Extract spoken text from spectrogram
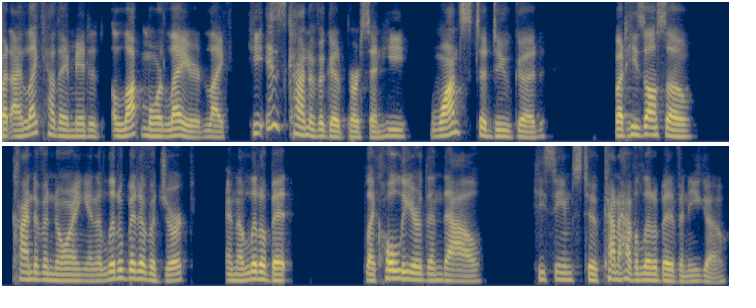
But I like how they made it a lot more layered. Like he is kind of a good person. He wants to do good, but he's also kind of annoying and a little bit of a jerk and a little bit like holier than thou. He seems to kind of have a little bit of an ego.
